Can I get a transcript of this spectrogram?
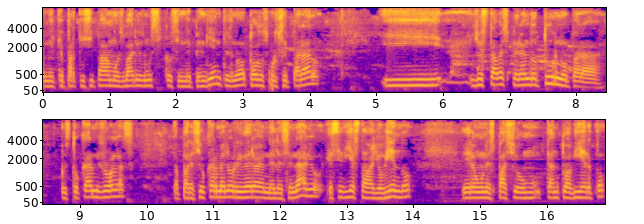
en el que participábamos varios músicos independientes, ¿no? Todos por separado. Y yo estaba esperando turno para pues tocar mis rolas. Apareció Carmelo Rivera en el escenario. Ese día estaba lloviendo. Era un espacio un tanto abierto.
